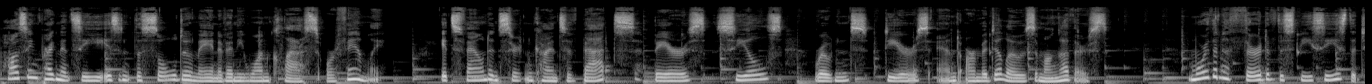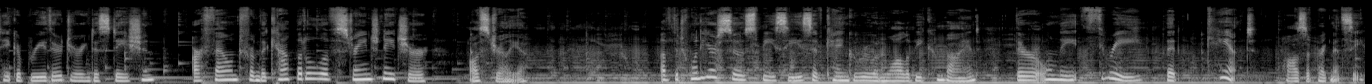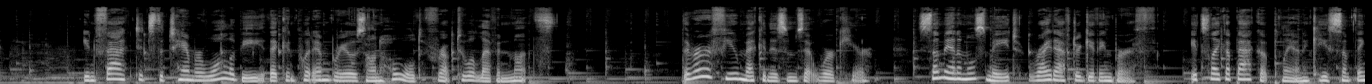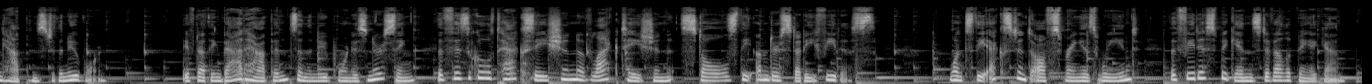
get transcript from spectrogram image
Pausing pregnancy isn't the sole domain of any one class or family. It's found in certain kinds of bats, bears, seals, rodents, deers, and armadillos, among others. More than a third of the species that take a breather during gestation are found from the capital of strange nature, Australia. Of the 20 or so species of kangaroo and wallaby combined, there are only three that can't pause a pregnancy. In fact, it's the tammar wallaby that can put embryos on hold for up to 11 months. There are a few mechanisms at work here. Some animals mate right after giving birth. It's like a backup plan in case something happens to the newborn. If nothing bad happens and the newborn is nursing, the physical taxation of lactation stalls the understudy fetus. Once the extant offspring is weaned, the fetus begins developing again.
